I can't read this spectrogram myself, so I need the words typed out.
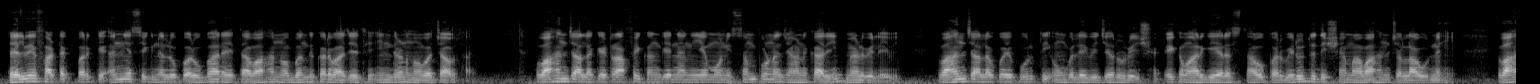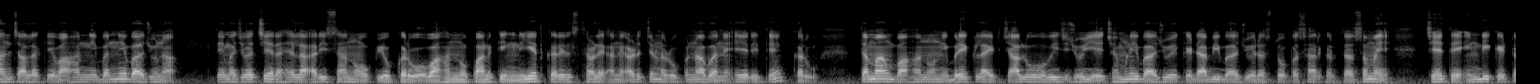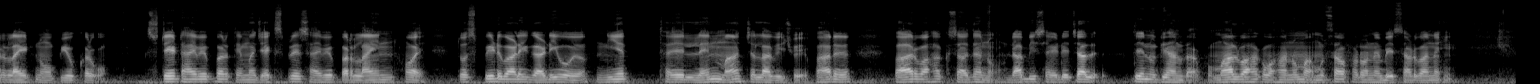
રેલવે ફાટક પર કે અન્ય સિગ્નલ ઉપર ઊભા રહેતા વાહનો બંધ કરવા જેથી ઈંધણનો બચાવ થાય. વાહન ચાલકે ટ્રાફિક અંગેના નિયમોની સંપૂર્ણ જાણકારી મેળવી લેવી. વાહન ચાલકોએ પૂરતી ઊંઘ લેવી જરૂરી છે. એક માર્ગીય રસ્તા ઉપર વિરુદ્ધ દિશામાં વાહન ચલાવવું નહીં. વાહન ચાલકે વાહનની બંને બાજુના તેમજ વચ્ચે રહેલા અરીસાનો ઉપયોગ કરવો. વાહનનું પાર્કિંગ નિયત કરેલ સ્થળે અને અડચણરૂપ ન બને એ રીતે કરવું. તમામ વાહનોની બ્રેક લાઇટ ચાલુ હોવી જ જોઈએ. જમણી બાજુએ કે ડાબી બાજુએ રસ્તો પસાર કરતા સમયે જે તે ઇન્ડિકેટર લાઇટનો ઉપયોગ કરવો. સ્ટેટ હાઈવે પર તેમજ એક્સપ્રેસ હાઈવે પર લાઇન હોય તો સ્પીડવાળી ગાડીઓ નિયત થયેલ લેનમાં ચલાવવી જોઈએ. ભારે ભારવાહક સાધનો ડાબી સાઈડે ચાલે તેનું ધ્યાન રાખવું. માલવાહક વાહનોમાં મુસાફરોને બેસાડવા નહીં.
